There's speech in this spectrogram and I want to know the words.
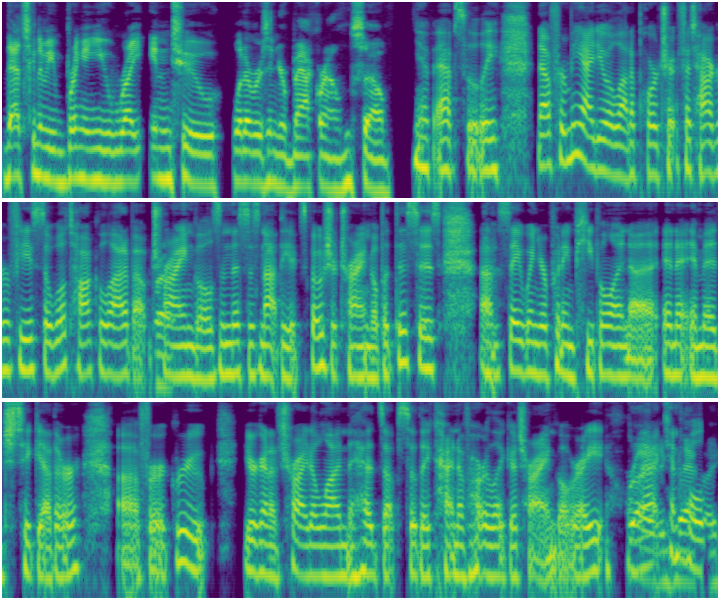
that's going to be bringing you right into whatever's in your background. So Yep, absolutely. Now, for me, I do a lot of portrait photography. So we'll talk a lot about Right. triangles, and this is not the exposure triangle, but this is, um, say, when you're putting people in a in an image together uh, for a group, you're going to try to line the heads up so they kind of are like a triangle, right? Right, that can hold exactly.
